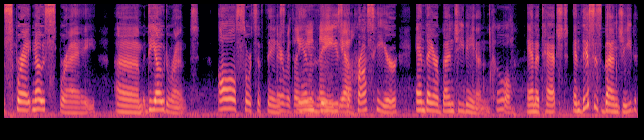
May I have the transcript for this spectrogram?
spray, nose spray, um, deodorant, all sorts of things Everything in you'd need, these yeah. across here, and they are bungeed in Cool. and attached. And this is bungeed.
